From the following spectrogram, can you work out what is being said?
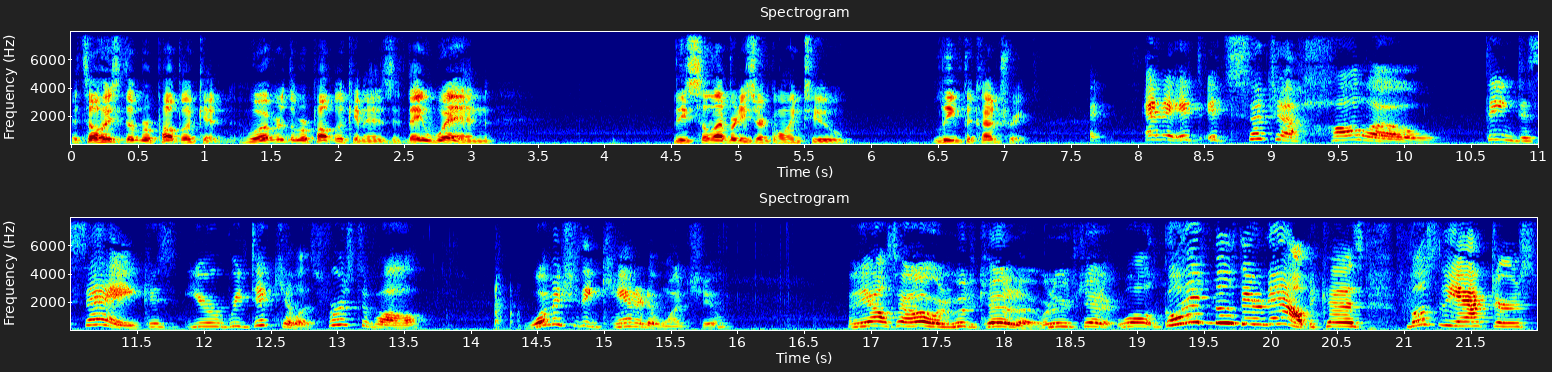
It's always the Republican. Whoever the Republican is, if they win, these celebrities are going to leave the country. And it, it's such a hollow thing to say because you're ridiculous. First of all, what makes you think Canada wants you? And they all say, "Oh, we're gonna move to Canada. We're gonna move to Canada." Well, go ahead and move there now because most of the actors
